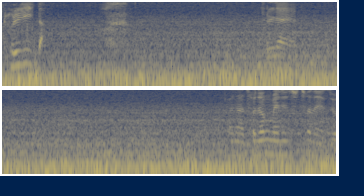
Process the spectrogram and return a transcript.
졸리다. 졸려요. 하나 저녁 메뉴 추천해줘.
